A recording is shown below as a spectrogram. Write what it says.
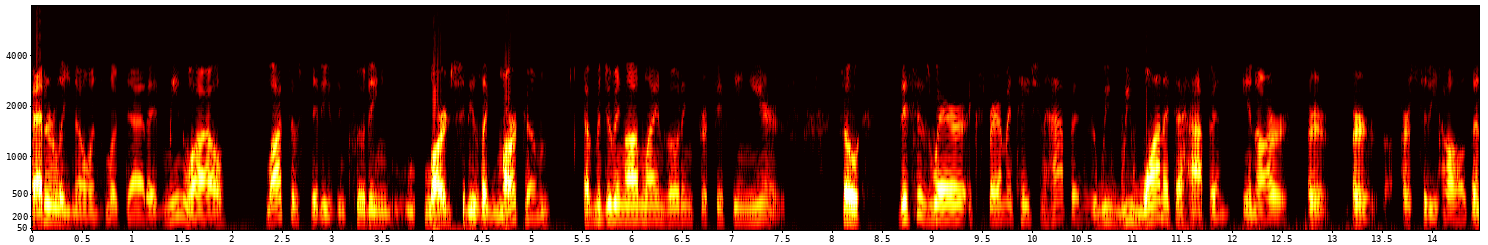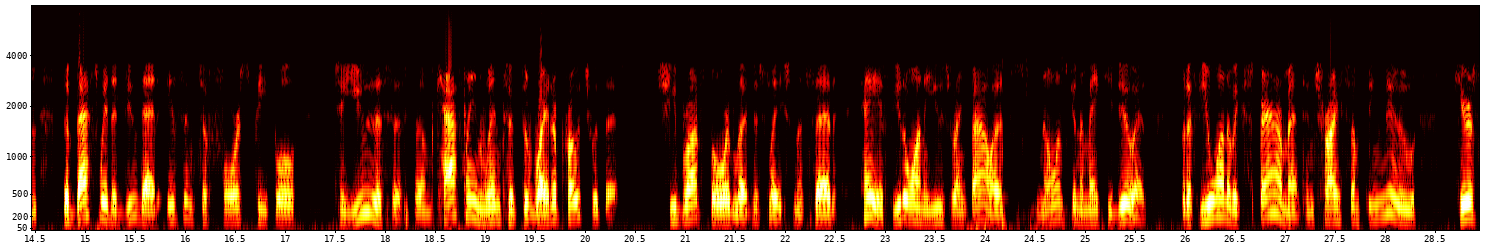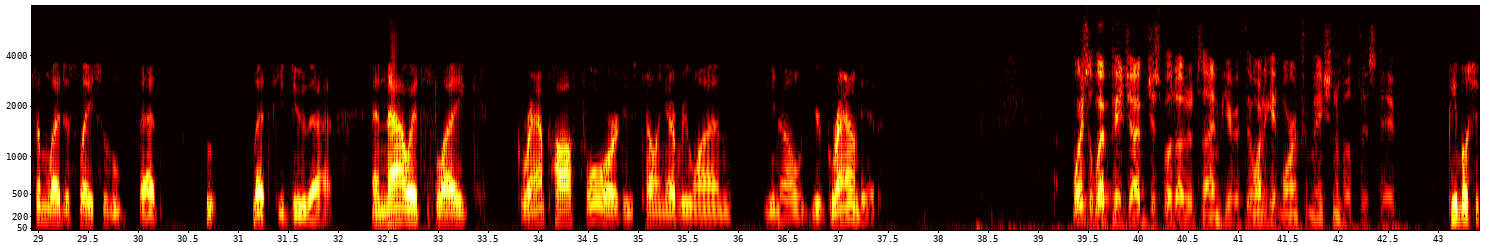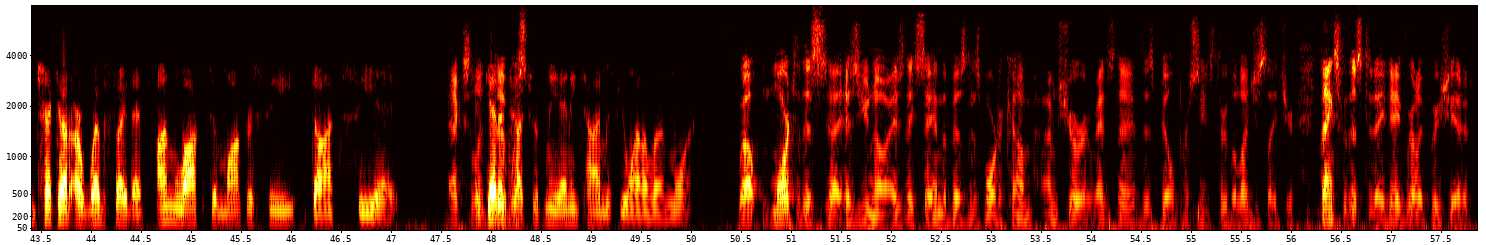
Federally, no one's looked at it. Meanwhile, lots of cities, including large cities like Markham, have been doing online voting for 15 years. So this is where experimentation happens. We we want it to happen in our our, our, our city halls, and the best way to do that isn't to force people to use a system. Kathleen Wynne took the right approach with this she brought forward legislation that said, hey, if you don't want to use ranked ballots, no one's going to make you do it. But if you want to experiment and try something new, here's some legislation that lets you do that. And now it's like Grandpa Ford who's telling everyone, you know, you're grounded. Where's the webpage? I'm just about out of time here. If they want to get more information about this, Dave. People should check out our website at unlockdemocracy.ca. Excellent. And get in touch with me anytime if you want to learn more. Well, more to this, uh, as you know, as they say in the business, more to come, I'm sure, as the, this bill proceeds through the legislature. Thanks for this today, Dave. Really appreciate it.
